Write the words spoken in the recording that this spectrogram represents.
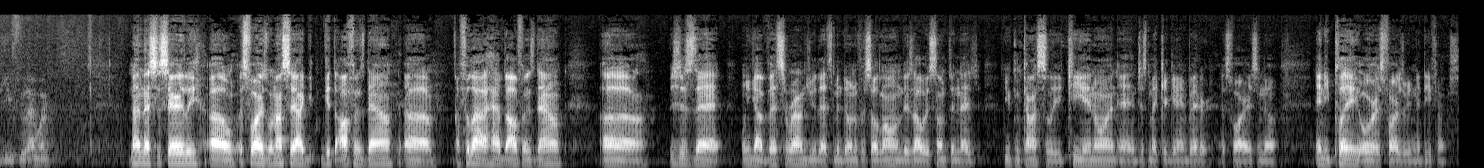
Do you feel that way? Not necessarily. Uh, as far as when I say I get the offense down, uh, I feel like I have the offense down. Uh, it's just that when you got vets around you that's been doing it for so long, there's always something that you can constantly key in on and just make your game better as far as, you know, any play or as far as reading the defense.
